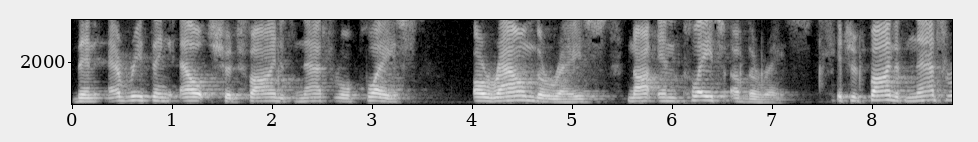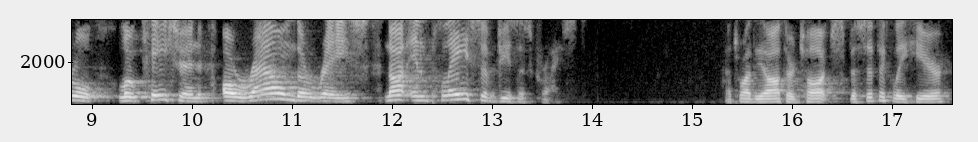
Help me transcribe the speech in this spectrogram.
then everything else should find its natural place around the race, not in place of the race. It should find its natural location around the race, not in place of Jesus Christ. That's why the author talks specifically here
